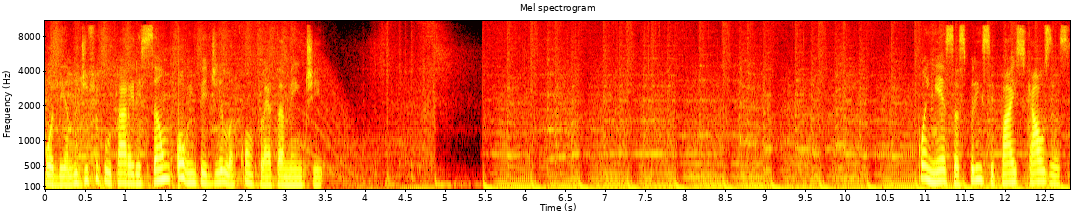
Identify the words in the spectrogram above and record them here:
podendo dificultar a ereção ou impedi-la completamente. Conheça as principais causas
